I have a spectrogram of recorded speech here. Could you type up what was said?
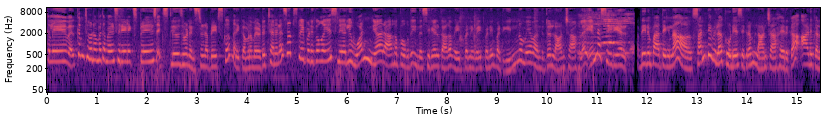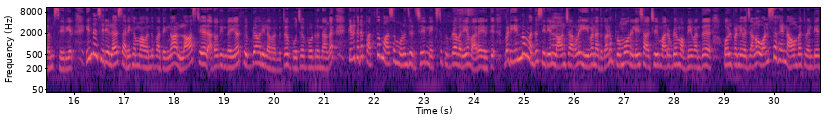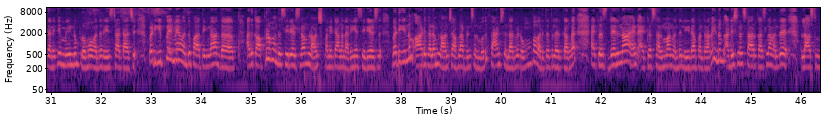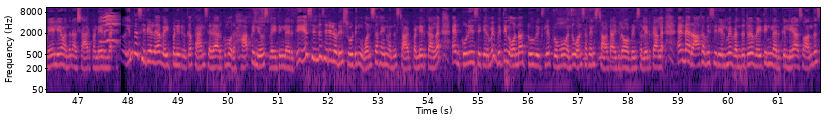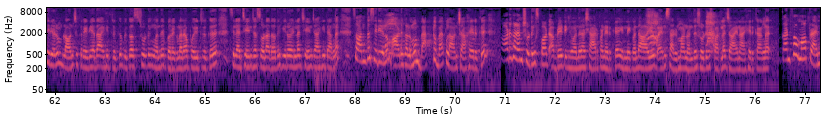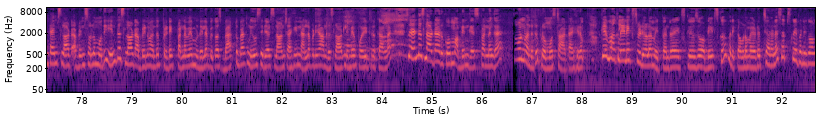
மக்களே welcome to நம்ம Tamil serial express exclusive and instant அப்டேட்ஸ்க்கு மறக்காம நம்ம யூடியூப் சேனலை சப்ஸ்கிரைப் பண்ணிக்கோங்க. இஸ் நியர்லி ஒன் இயர் ஆக போகுது இந்த சீரியலுக்காக வெயிட் பண்ணி வெயிட் பண்ணி பட் இன்னுமே வந்துட்டு லான்ச் ஆகல. என்ன சீரியல் அப்படின்னு பார்த்தீங்கன்னா சன் டிவியில் கூடிய சீக்கிரம் லான்ச் ஆக இருக்க ஆடுகளம் சீரியல் இந்த சீரியலை சரிகமா வந்து பார்த்தீங்கன்னா லாஸ்ட் இயர் அதாவது இந்த இயர் பிப்ரவரியில் வந்துட்டு பூஜை போட்டிருந்தாங்க. கிட்டத்தட்ட பத்து மாதம் முடிஞ்சிடுச்சு. நெக்ஸ்ட் பிப்ரவரியே வர இருக்கு. பட் இன்னும் வந்து சீரியல் லான்ச் ஆகல. ஈவன் அதுக்கான ப்ரோமோ ரிலீஸ் ஆச்சு. மறுபடியும் அப்படியே வந்து ஹோல்ட் பண்ணி வச்சாங்க. ஒன்ஸ் அகைன் நவம்பர் டுவெண்ட்டி அன்னைக்கு மீண்டும் ப்ரோமோ வந்து ரீஸ்டார்ட் ஆச்சு. பட் இப்பயுமே வந்து பார்த்தீங்கன்னா அந்த அதுக்கப்புறம் அந்த சீரியல்ஸ்லாம் லான்ச் பண்ணிட்டாங்க நிறைய சீரியல்ஸ் பட் இன்னும் ஆடுகளம் லான்ச் ஆகலாம் அப்படின்னு சொல்லும்போது ஃபேன்ஸ் எல்லாருமே ரொம்ப வருத்தத்தில் இருக்காங்க. Actress Delna and actor Salman வந்து லீடாக பண்ணுறாங்க இன்னும் அடிஷ்னல் ஸ்டார் காஸ்ட்லாம் வந்து லாஸ்ட் மேலேயே வந்து நான் ஷேர் பண்ணியிருந்தேன். ஸோ இந்த சீரியலை வெயிட் பண்ணிட்டு இருக்க ஃபேன்ஸ் எல்லாருக்கும் ஒரு ஹாப்பி நியூஸ் வெயிட்டிங்கில் இருக்கு. எஸ் இந்த சீரியலுடைய ஷூட்டிங் ஒன்ஸ் அகைன் வந்து ஸ்டார்ட் பண்ணியிருக்காங்க. அண்ட் கூடிய சீக்கிரமே வித்தின் ஒன் ஆர் டூ வீக்ஸ்லேயே ப்ரோமோ வந்து ஒன்ஸ் அகைன் ஸ்டார்ட் ஆகிடும் அப்படின்னு சொல்லியிருக்காங்க. அண்ட் ராகவி சீரியலுமே வந்துட்டு வெயிட்டிங்ல இருக்கு இல்லையா? ஸோ அந்த சீரியலும் லான்ச்சுக்கு ரெடியாக தான் ஆகிட்டு இருக்கு பிகாஸ் ஷூட்டிங் வந்து இப்போ ரெகுலராக போயிட்டு இருக்கு சில சேஞ்சஸோட அதாவது ஹீரோயின்லாம் சேஞ்ச் ஆகிட்டாங்க. ஸோ அந்த சீரியலும் ஆடுகளமும் பேக் டு பேக் லான்ச் ஆக இருக்கு. ஆடுகளம் ஷூட்டிங் ஸ்பாட் அப்டேட் இங்கே வந்து நான் ஷேர் பண்ணியிருக்கேன். இன்னைக்கு வந்து ஆயுப் அண்ட் சல்மான் வந்து ஷூட்டிங் ஸ்பாட்டில் ஜாயின் ஆகியிருக்காங்க. கன்ஃபார்மாக ப்ரைம் டைம் ஸ்லாட் அப்படின்னு சொல்லும்போது எந்த ஸ்லாட் அப்படின்னு வந்து ப்ரிடிக்ட் பண்ணவே முடியல because back to back new serials launch ஆகி நல்லபடியாக அந்த ஸ்லாட்லையுமே போயிட்டு இருக்காங்க ஸோ எந்த ஸ்லாட்டாக இருக்கும் அப்படின்னு கெஸ் பண்ணுங்க. சூன் வந்துட்டு ப்ரோமோ ஸ்டார்ட் ஆகிடும். ஓகே மக்களே நெக்ஸ்ட் வீடியோவில் மீட் பண்ணுற எக்ஸ்க்ளூசிவ் அப்டேட்ஸ்க்கு மறக்காம நம்ம யூடியூப் சேனலை சப்ஸ்கிரைப் பண்ணிக்கோங்க.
